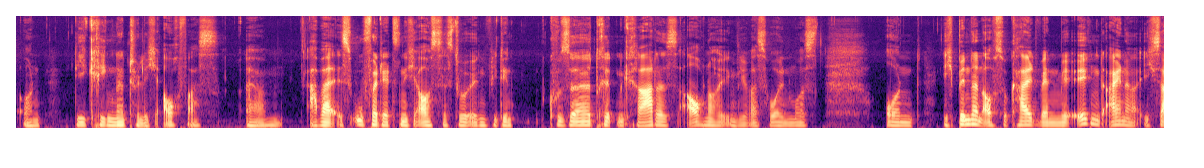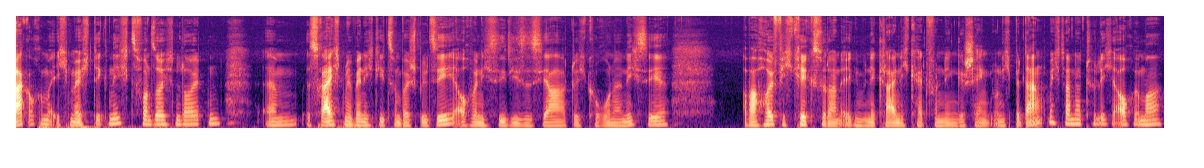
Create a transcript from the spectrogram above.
Und die kriegen natürlich auch was. Ähm, aber es ufert jetzt nicht aus, dass du irgendwie den Cousin dritten Grades auch noch irgendwie was holen musst. Und ich bin dann auch so kalt, wenn mir irgendeiner, ich sage auch immer, ich möchte nichts von solchen Leuten. Ähm, es reicht mir, wenn ich die zum Beispiel sehe, auch wenn ich sie dieses Jahr durch Corona nicht sehe. Aber häufig kriegst du dann irgendwie eine Kleinigkeit von denen geschenkt. Und ich bedanke mich dann natürlich auch immer.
